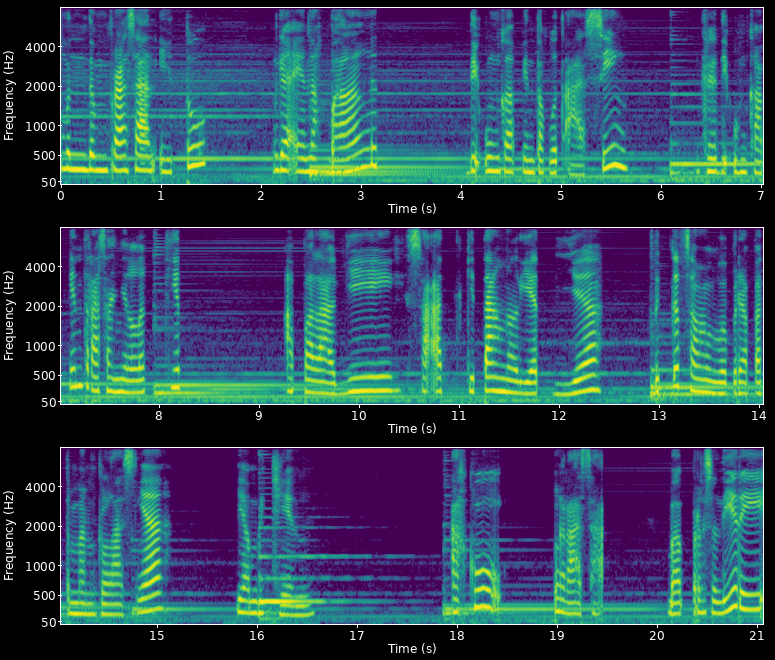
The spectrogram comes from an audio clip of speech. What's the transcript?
mendem perasaan itu gak enak banget. Diungkapin takut asing, gak diungkapin terasa nyelekit. Apalagi saat kita ngeliat dia deket sama beberapa teman kelasnya yang bikin aku ngerasa baper sendiri,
